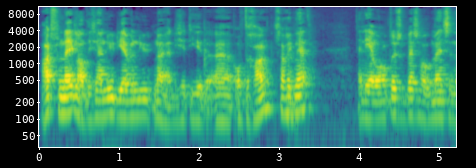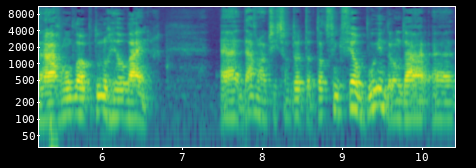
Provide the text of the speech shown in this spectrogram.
Hart van Nederland. Die, zijn nu, die hebben nu, nou ja, die zitten hier eh, op de gang, zag ik net. En die hebben ondertussen best wel wat mensen in Den Haag rondlopen, toen nog heel weinig. Eh, daarvan ook zoiets van, dat, dat, dat vind ik veel boeiender om daar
